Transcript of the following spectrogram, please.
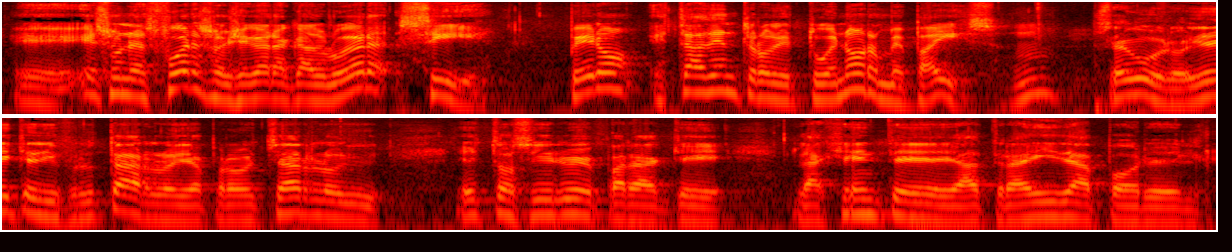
eh, es un esfuerzo llegar a cada lugar, sí, pero está dentro de tu enorme país. Seguro, y hay que disfrutarlo y aprovecharlo. Y esto sirve para que la gente atraída por el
